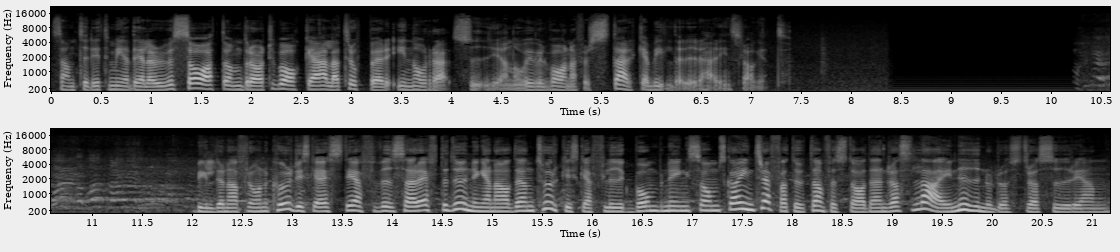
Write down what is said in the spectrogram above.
Samtidigt meddelar USA att de drar tillbaka alla trupper i norra Syrien och vi vill varna för starka bilder i det här inslaget. Bilderna från kurdiska SDF visar efterdyningarna av den turkiska flygbombning som ska ha inträffat utanför staden Raslain i nordöstra Syrien.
